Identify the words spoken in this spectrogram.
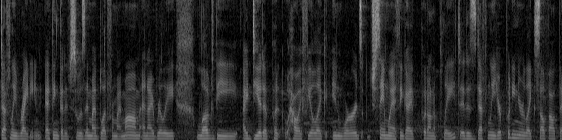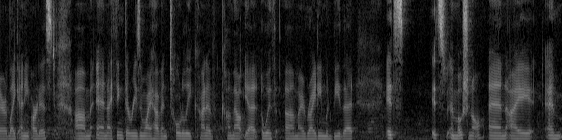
definitely writing. I think that it just was in my blood from my mom, and I really loved the idea to put how I feel like in words. Same way I think I put on a plate. It is definitely you're putting your like self out there, like any artist. Um, and I think the reason why I haven't totally kind of come out yet with uh, my writing would be that it's it's emotional and i am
